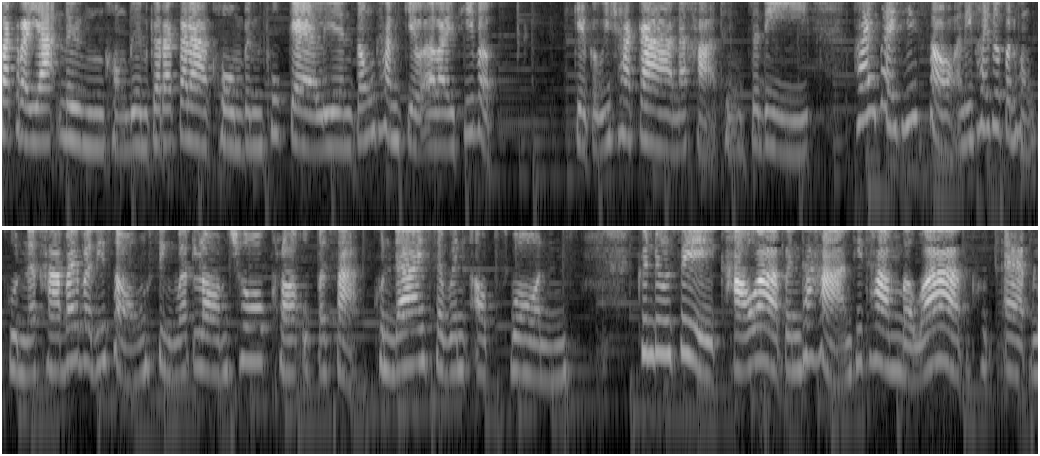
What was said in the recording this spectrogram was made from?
สักระยะหนึ่งของเดือนกรกฎาคมเป็นผู้แก่เรียนต้องทำเกี่ยวอะไรที่แบบเกี่ยวกับวิชาการนะคะ ถึงจะดี ไพ่ใบที่ 2 อันนี้ไพ่ตัวตนของคุณนะคะใบใบที่ 2 สิ่งแวดล้อมโชคเคราะห์อุปสรรค คุณได้ Seven of Swans คุณดูสิเขาอะเป็นทหารที่ทำแบบว่าแอบห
